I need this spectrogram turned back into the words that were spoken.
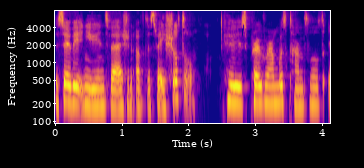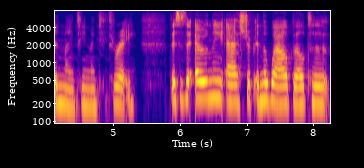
the Soviet Union's version of the space shuttle, whose program was cancelled in 1993. This is the only airstrip in the world built to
